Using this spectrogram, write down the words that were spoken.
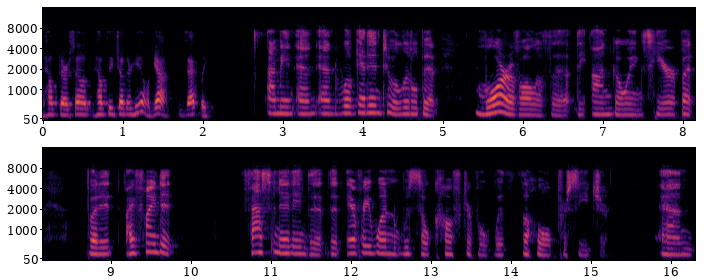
helped ourselves helped each other heal. Yeah, exactly. I mean, and and we'll get into a little bit more of all of the the ongoings here, but but it I find it fascinating that that everyone was so comfortable with the whole procedure, and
